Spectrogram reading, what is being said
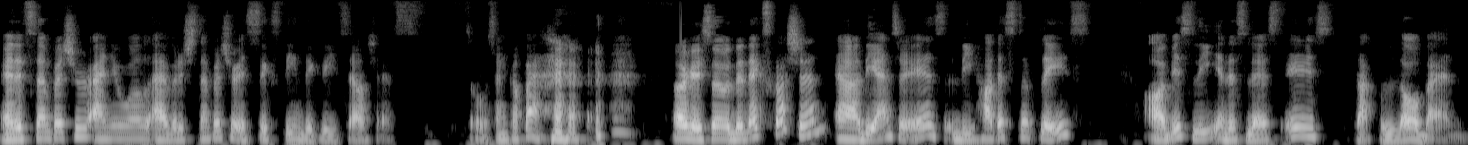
And its temperature, annual average temperature is 16 degrees Celsius. So, saan ka pa? okay, so the next question, uh, the answer is the hottest place, obviously, in this list is Tacloban.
